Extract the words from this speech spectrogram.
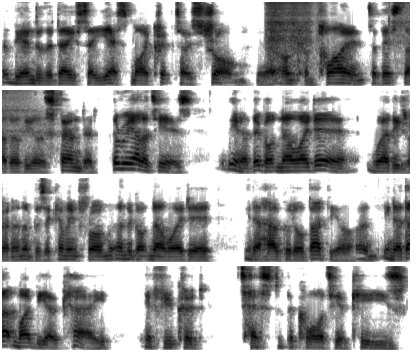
at the end of the day say yes my crypto's strong you know i'm compliant to this that or the other standard the reality is you know, they've got no idea where these random numbers are coming from, and they've got no idea, you know, how good or bad they are. And you know, that might be okay if you could test the quality of keys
